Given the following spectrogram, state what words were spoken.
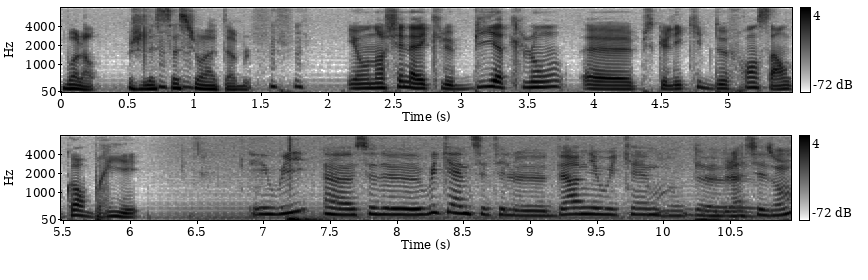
Voilà, je laisse ça sur la table. Et on enchaîne avec le biathlon, puisque l'équipe de France a encore brillé. Et oui, ce week-end, c'était le dernier week-end de, la saison.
